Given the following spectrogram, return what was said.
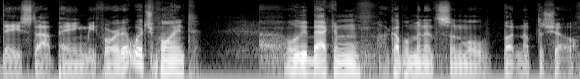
they stop paying me for it, at which point we'll be back in a couple minutes and we'll button up the show.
